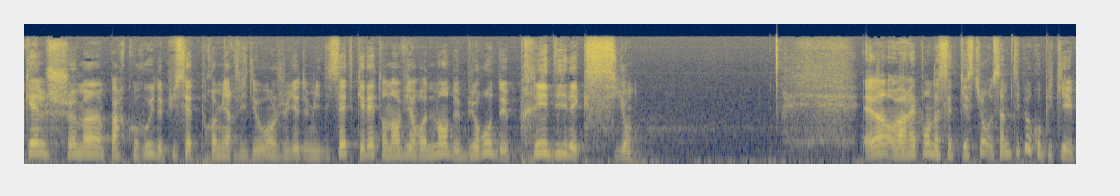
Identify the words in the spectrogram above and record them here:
quel chemin parcouru depuis cette première vidéo en juillet 2017 Quel est ton environnement de bureau de prédilection? Eh bien, on va répondre à cette question. C'est un petit peu compliqué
